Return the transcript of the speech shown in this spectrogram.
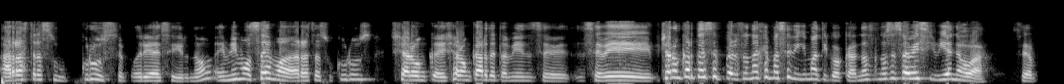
arrastra su cruz, se podría decir, ¿no? El mismo Sema arrastra su cruz, Sharon, Sharon Carter también se, se ve... Sharon Carter es el personaje más enigmático acá, no, no se sabe si viene o va sea,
